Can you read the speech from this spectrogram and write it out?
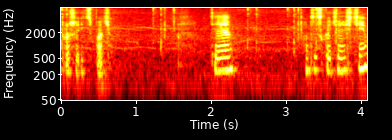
proszę idź spać. Ty, odzyskaj części.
